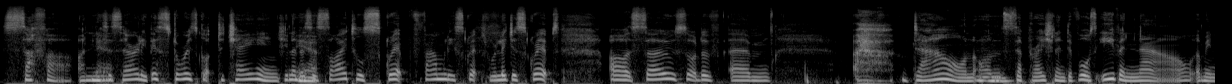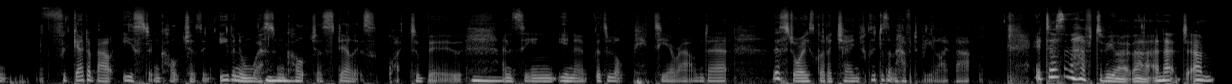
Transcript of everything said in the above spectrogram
suffer unnecessarily. This story's got to change. You know, the Yeah. societal script, family scripts, religious scripts are so sort of um, down on mm. separation and divorce. Even now, I mean, forget about Eastern cultures. and Even in Western culture, still it's quite taboo and it's seen. You know, there's a lot of pity around it. This story's got to change because it doesn't have to be like that. It doesn't have to be like that. And that, um,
